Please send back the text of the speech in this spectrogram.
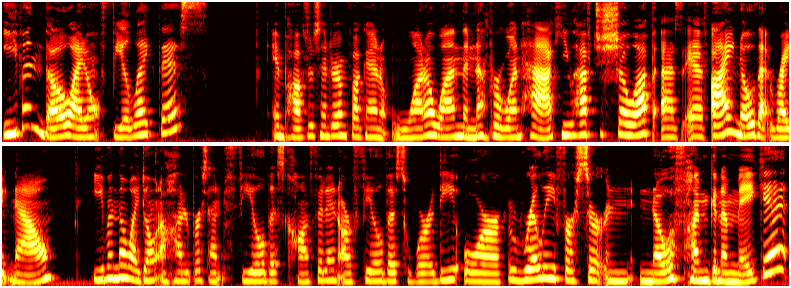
even though I don't feel like this, imposter syndrome fucking 101, the number one hack, you have to show up as if I know that right now, even though I don't 100% feel this confident or feel this worthy or really for certain know if I'm gonna make it,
